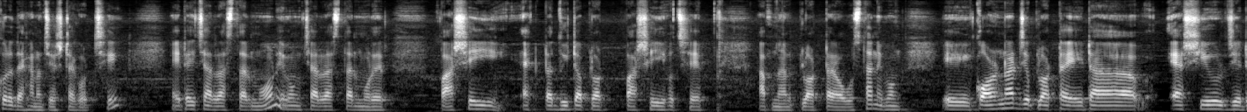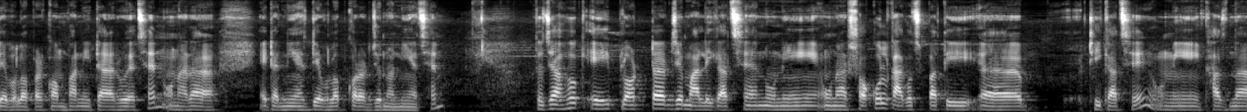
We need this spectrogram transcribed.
করে দেখানোর চেষ্টা করছি। এটাই চার রাস্তার মোড় এবং চার রাস্তার মোড়ের পাশেই একটা, দুইটা প্লট পাশেই হচ্ছে আপনার প্লটটার অবস্থান এবং এই কর্নার যে প্লটটা এটা অ্যাসিউর যে ডেভেলপার কোম্পানিটা রয়েছেন, ওনারা এটা নিয়ে ডেভেলপ করার জন্য নিয়েছেন। তো যা হোক, এই প্লটটার যে মালিক আছেন, উনি ওনার সকল কাগজপাতি ঠিক আছে, উনি খাজনা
